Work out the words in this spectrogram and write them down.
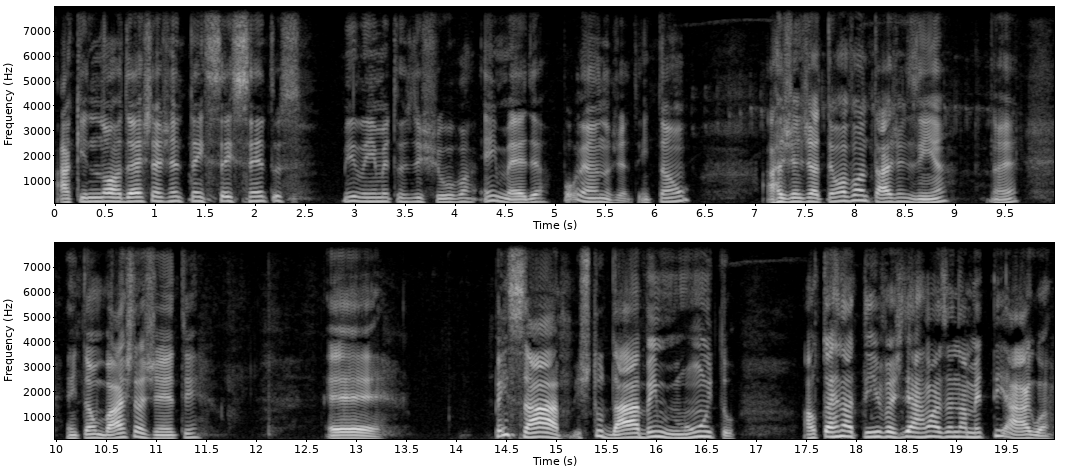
Aqui no Nordeste a gente tem 600 milímetros de chuva em média por ano, gente. Então a gente já tem uma vantagemzinha, né? Então basta a gente é, pensar, estudar bem muito alternativas de armazenamento de água.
